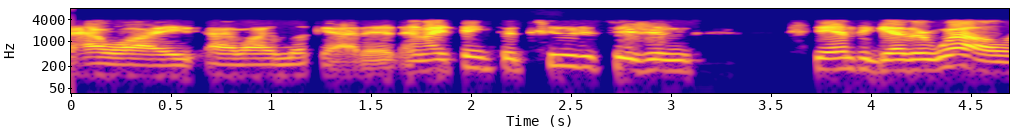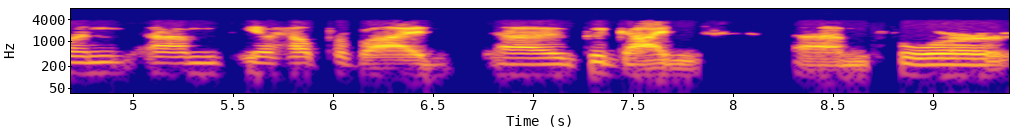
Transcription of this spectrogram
how I how I look at it, and I think the two decisions stand together well and um, you know help provide uh, good guidance um, for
